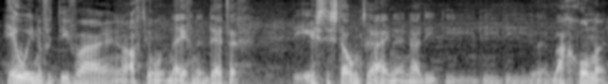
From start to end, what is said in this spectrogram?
heel innovatief waren. In 1839 de eerste stoomtreinen, nou die, die, die, die uh, wagonnen,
